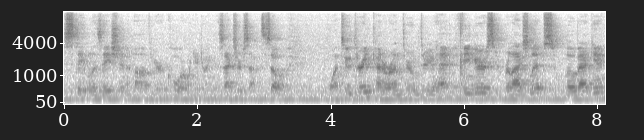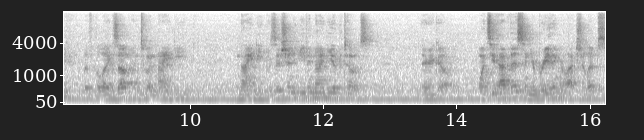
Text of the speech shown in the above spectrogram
stabilization of your core when you're doing this exercise. So one, two, three, kind of run through them through your head. Fingers, relax lips, low back in, lift the legs up into a 90, 90 position, even 90 of the toes. There you go. Once you have this and you're breathing, relax your lips,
